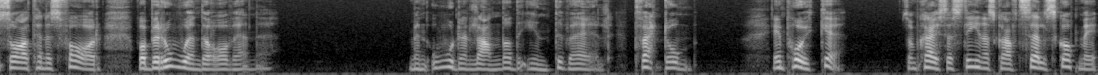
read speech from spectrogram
sa att hennes far var beroende av henne. Men orden landade inte väl, tvärtom. En pojke som Kajsa-Stina ska ha haft sällskap med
